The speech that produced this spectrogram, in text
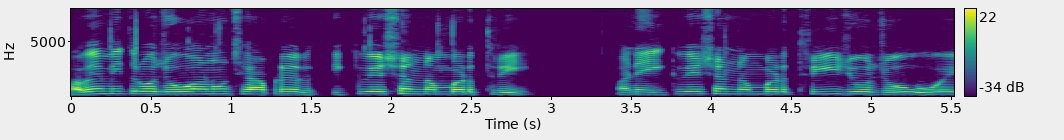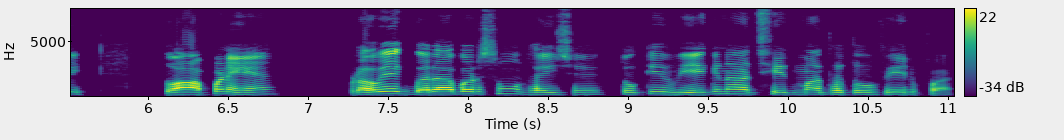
હવે મિત્રો જોવાનું છે આપણે ઇક્વેશન નંબર થ્રી અને ઇક્વેશન નંબર થ્રી જો જોવું હોય, તો આપણે પ્રવેગ બરાબર શું થાય છે? તો કે વેગના છેદમાં થતો ફેરફાર.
